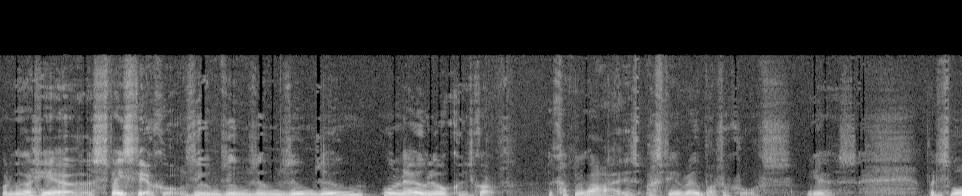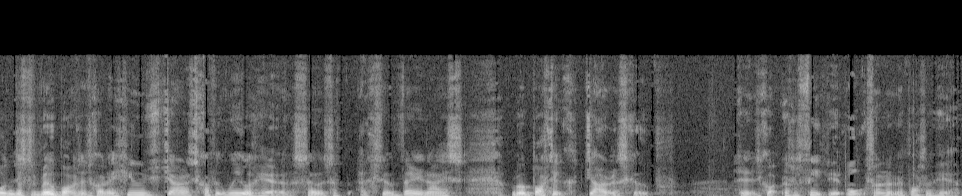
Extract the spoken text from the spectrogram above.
What have we got here? A space vehicle. Zoom, zoom, zoom, zoom, zoom. Oh no, look, it's got a couple of eyes. Must be a robot, of course. Yes. But it's more than just a robot, it's got a huge gyroscopic wheel here. So it's a, actually a very nice robotic gyroscope. And it's got little feet it walks on at the bottom here.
